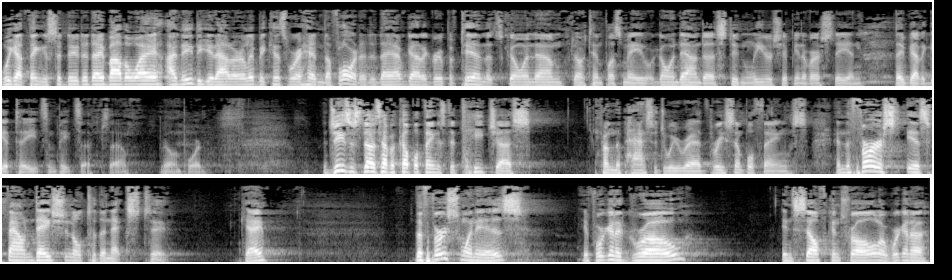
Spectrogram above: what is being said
We got things to do today, by the way. I need to get out early because we're heading to Florida today. I've got a group of 10 that's going down, oh, 10 plus me. We're going down to Student Leadership University and they've got to get to eat some pizza. So real important. Jesus does have a couple things to teach us from the passage we read. Three simple things. And the first is foundational to the next two. Okay? The first one is, if we're going to grow in self-control or we're going to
